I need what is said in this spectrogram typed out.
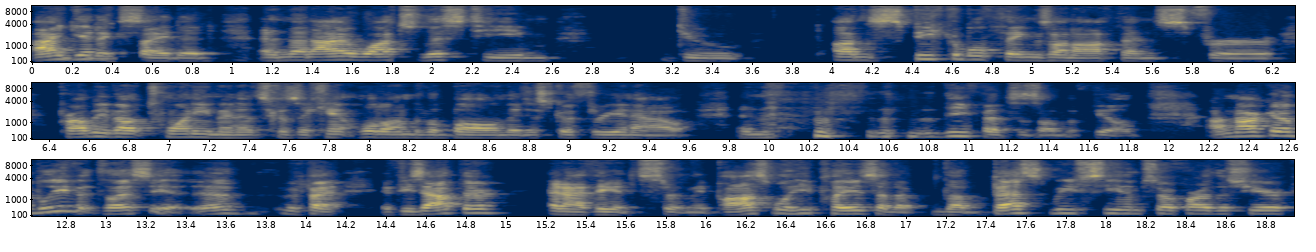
I get mm-hmm. excited, and then I watch this team do unspeakable things on offense for probably about 20 minutes because they can't hold on to the ball and they just go three and out and the defense is on the field. I'm not going to believe it till I see it. If I, if he's out there, and I think it's certainly possible he plays at a, the best we've seen him so far this year,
